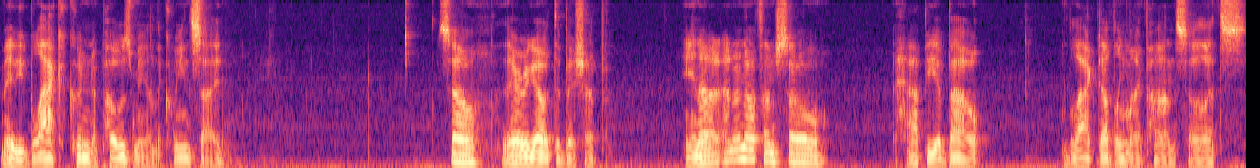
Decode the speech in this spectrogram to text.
maybe black couldn't oppose me on the queen side. So there we go with the bishop. And I, I don't know if I'm so happy about black doubling my pawn. So let's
